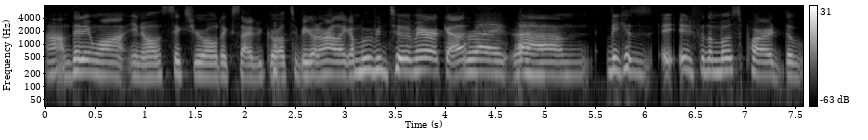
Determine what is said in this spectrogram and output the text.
um, they didn't want you know a six year old excited girl to be going around like I'm moving to America Right, right. um, because it, it, for the most part, the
